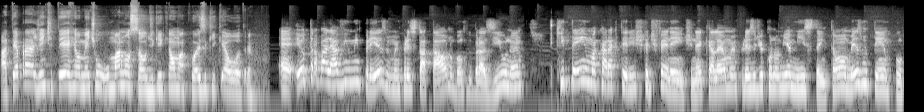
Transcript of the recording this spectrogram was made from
até para a gente ter realmente uma noção de que, que é uma coisa e que, que é outra? É, eu trabalhava em uma empresa, uma empresa estatal no Banco do Brasil, né? Que tem uma característica diferente, né? Que ela é uma empresa de economia mista. Então, ao mesmo tempo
